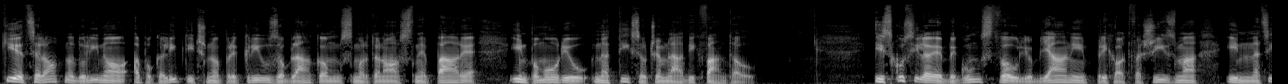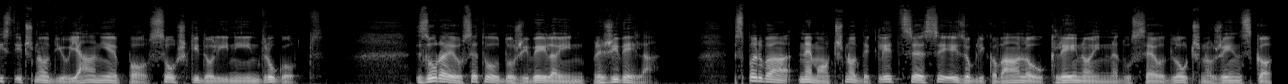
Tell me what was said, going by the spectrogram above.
ki je celotno dolino apokaliptično prekril z oblakom smrtonosne pare in pomoril na tisoče mladih fantov. Izkusila je begunstvo v Ljubljani, prihod fašizma in nacistično divjanje po Soški dolini in drugot. Zora je vse to doživela in preživela. Sprva nemočno dekletce se je izoblikovalo v kleno in nad vse odločno žensko,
